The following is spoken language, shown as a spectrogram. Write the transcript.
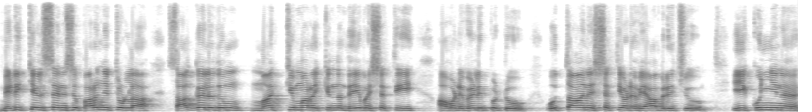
മെഡിക്കൽ സയൻസ് പറഞ്ഞിട്ടുള്ള സകലതും മാറ്റിമറിക്കുന്ന ദൈവശക്തി അവിടെ വെളിപ്പെട്ടു. ഉത്താന ശക്തി അവിടെ വ്യാപരിച്ചു. ഈ കുഞ്ഞിന്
